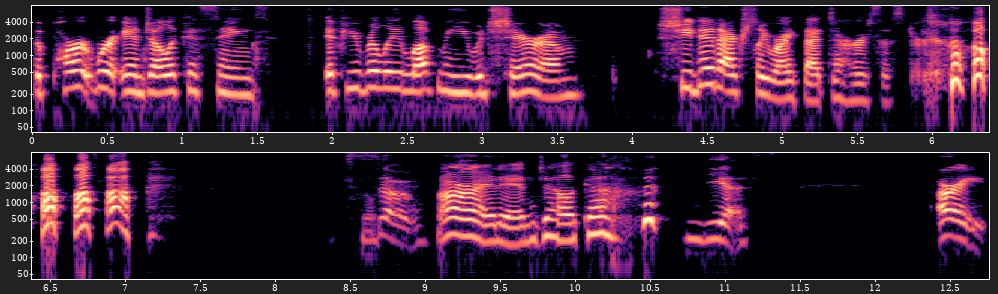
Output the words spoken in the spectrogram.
the part where Angelica sings, If you really love me, you would share him. She did actually write that to her sister. So, All right, Angelica. yes. All right.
